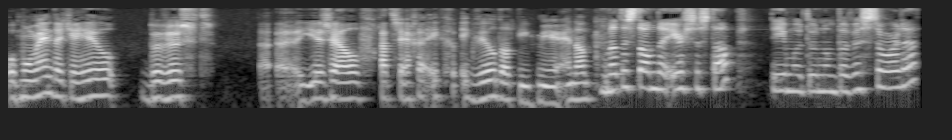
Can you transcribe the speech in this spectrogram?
op het moment dat je heel bewust jezelf gaat zeggen, ik, ik wil dat niet meer. En dan, wat is dan de eerste stap die je moet doen om bewust te worden?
